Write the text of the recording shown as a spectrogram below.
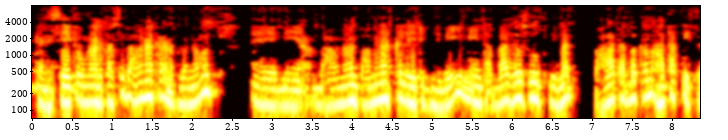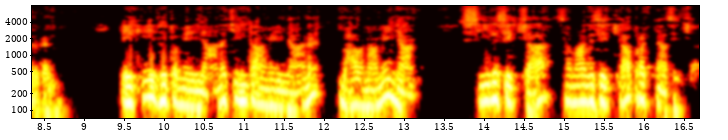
දැන් සේක වුණාට පස්සේ භාවනා කරන්න පුළුවන්. නමුත් මේ භාවනාව පමනක් කළ යුතු නෙවෙයි මේ තබ්බාසව සූත්‍රෙමත් පහතබ්බ ක්‍රම හතක් විස්තර කරනවා. ඒකේ සුතමේ ඥාන, චින්තාමේ ඥාන, භාවනාමේ ඥාන. සීල ශික්ෂා, සමාධි ශික්ෂා, ප්‍රඥා ශික්ෂා.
